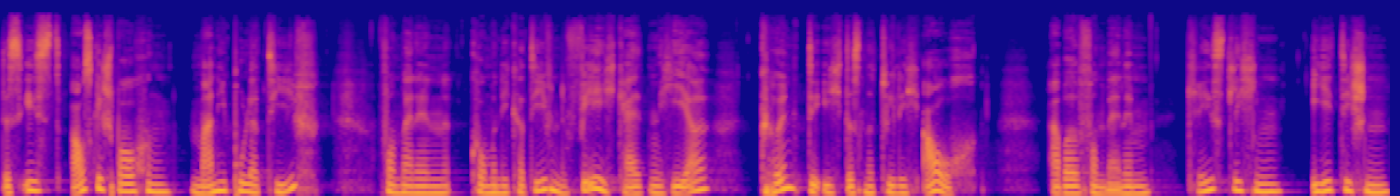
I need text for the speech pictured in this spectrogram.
Das ist ausgesprochen manipulativ. Von meinen kommunikativen Fähigkeiten her könnte ich das natürlich auch, aber von meinem christlichen, ethischen,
